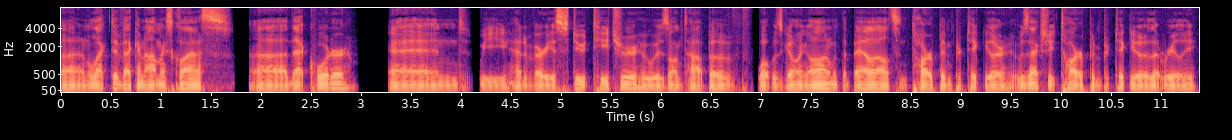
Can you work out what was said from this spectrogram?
uh, an elective economics class uh, that quarter, and we had a very astute teacher who was on top of what was going on with the bailouts and TARP in particular. It was actually TARP in particular that really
